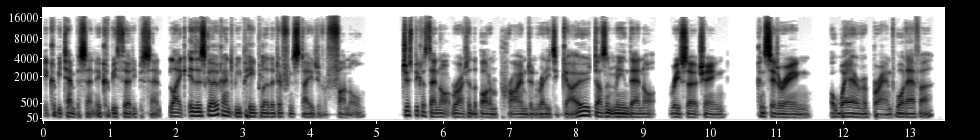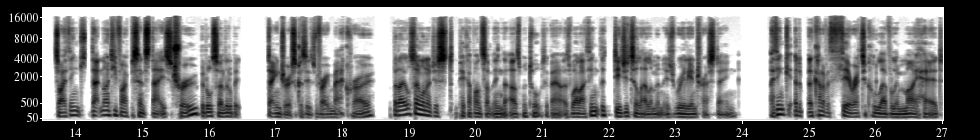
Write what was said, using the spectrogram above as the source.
It could be 10%, it could be 30%. Like there's going to be people at a different stage of a funnel. Just because they're not right at the bottom, primed and ready to go, doesn't mean they're not researching, considering, aware of a brand, whatever. So I think that 95% stat is true, but also a little bit dangerous because it's very macro. But I also want to just pick up on something that Uzma talked about as well. I think the digital element is really interesting. I think at a kind of a theoretical level in my head,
